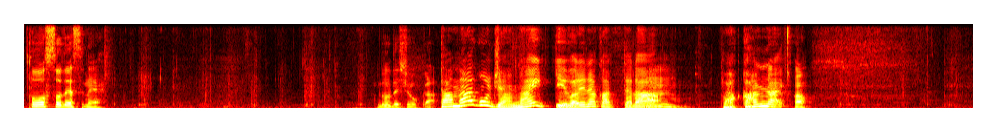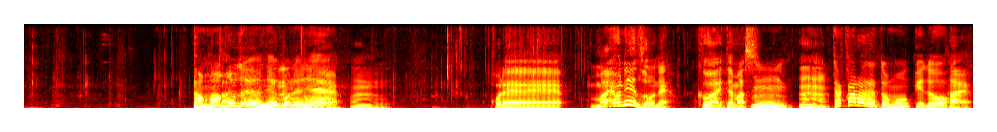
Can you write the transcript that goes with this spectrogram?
トーストですね。どうでしょうか？卵じゃないって言われなかったら、うん。わかんない。あ。卵だよねうんこれね,、そううん。これマヨネーズをね加えてます。うん。うん。だからだと思うけど、はい。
